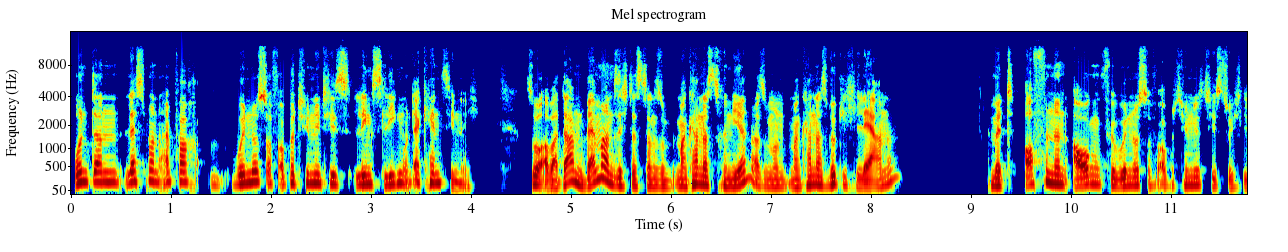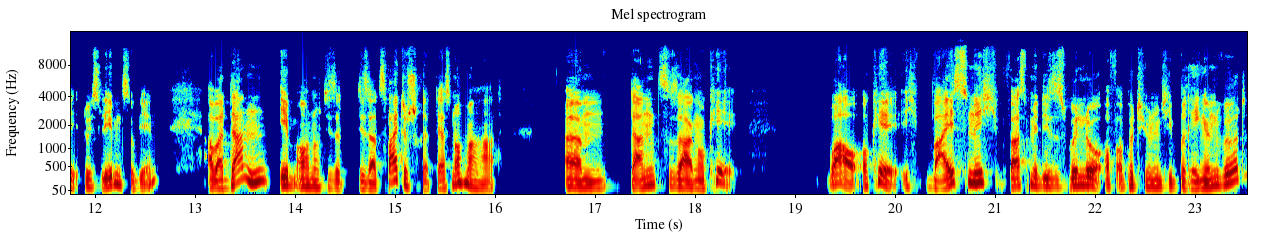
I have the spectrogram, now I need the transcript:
Und dann lässt man einfach Windows of Opportunities links liegen und erkennt sie nicht. So, aber dann, wenn man sich das dann so, man kann das trainieren, also man, man kann das wirklich lernen mit offenen Augen für Windows of Opportunities durch, durchs Leben zu gehen. Aber dann eben auch noch diese, dieser zweite Schritt, der ist nochmal hart. Ähm, dann zu sagen, okay, wow, okay, ich weiß nicht, was mir dieses Window of Opportunity bringen wird,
